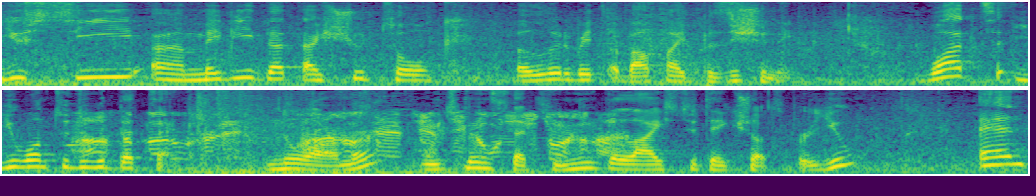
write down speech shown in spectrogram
you see uh, maybe that I should talk a little bit about my positioning. What you want to do with the tank? No armor, which means that you need the lights to take shots for you, and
